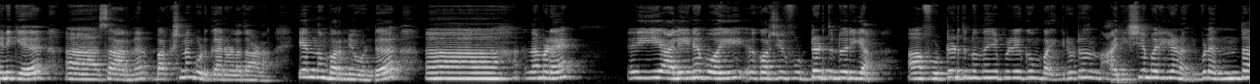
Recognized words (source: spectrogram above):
എനിക്ക് സാറിന് ഭക്ഷണം കൊടുക്കാനുള്ളതാണ് എന്നും പറഞ്ഞുകൊണ്ട് നമ്മുടെ ഈ അലീനെ പോയി കുറച്ച് ഫുഡ് എടുത്തിട്ട് വരിക. ആ ഫുഡ് എടുത്തുകൊണ്ട് വന്നു കഴിഞ്ഞപ്പോഴേക്കും ഭയങ്കരമായിട്ട് അരിശ്യം വരികയാണ്. ഇവിടെ എന്താ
